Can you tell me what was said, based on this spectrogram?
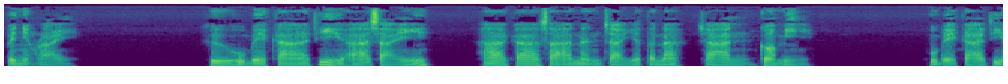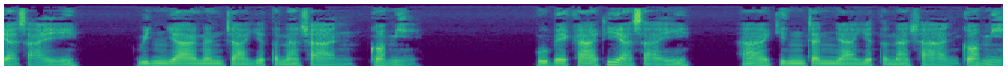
เป็นอย่างไร คืออุเบกขาที่อาศัยอากาสานัญจายตนะฌานก็มี อุเบกขาที่อาศัย วิญญาณัญจายตนะฌานก็มี อุเบคาที่อาศัยหากินจัญญายตนะฌานก็มี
